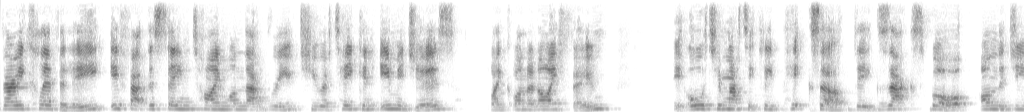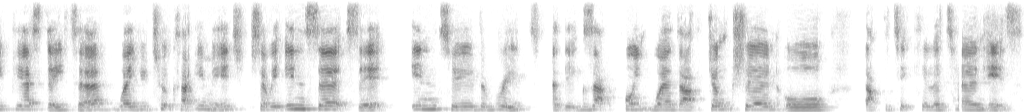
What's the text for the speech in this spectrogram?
very cleverly, if at the same time on that route you have taken images, like on an iPhone, it automatically picks up the exact spot on the GPS data where you took that image. So it inserts it into the route at the exact point where that junction or that particular turn is.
